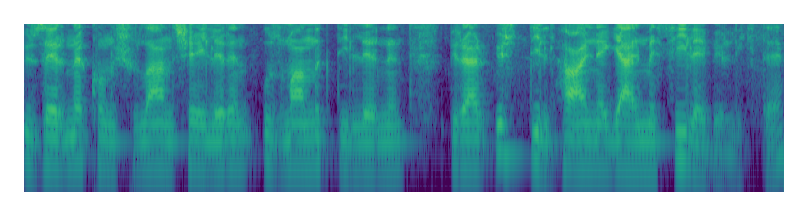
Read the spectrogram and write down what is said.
üzerine konuşulan şeylerin uzmanlık dillerinin birer üst dil haline gelmesiyle birlikte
